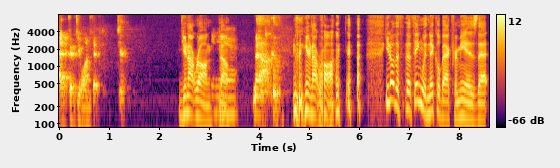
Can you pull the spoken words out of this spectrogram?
at 5150. You're not wrong. No. Yeah. No. You're not wrong. you know, the, the thing with Nickelback for me is that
